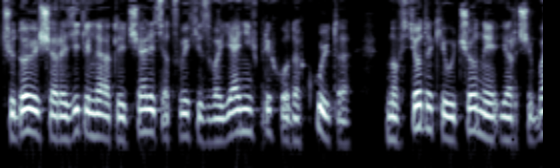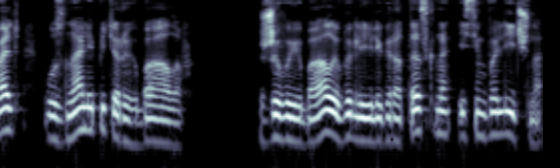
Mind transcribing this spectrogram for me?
Чудовища разительно отличались от своих изваяний в приходах культа, но все-таки ученые и Арчибальд узнали пятерых Баалов. Живые Баалы выглядели гротескно и символично,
